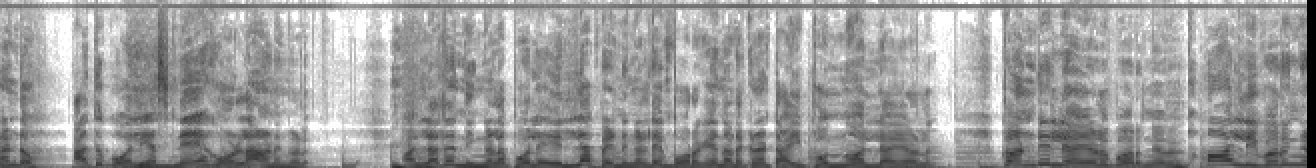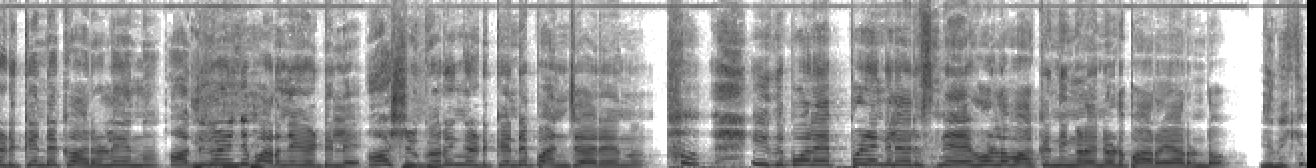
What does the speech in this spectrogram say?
കണ്ടോ? അതുപോലെയാ സ്നേഹമുള്ള ആണുങ്ങൾ. അല്ലാതെ നിങ്ങളെ പോലെ എല്ലാ പെണ്ണുങ്ങളുടെയും പുറകെ നടക്കുന്ന ടൈപ്പ് ഒന്നും അല്ല അയാൾ. കണ്ടില്ല അയാൾ പറഞ്ഞത്? ആ ലിവറിങ് എടുക്കേണ്ട കരളെന്ന്. അത് കഴിഞ്ഞ് പറഞ്ഞു കേട്ടില്ലേ? ആ ഷുഗറിങ് എടുക്കേണ്ട പഞ്ചാരയെന്ന് ഇതുപോലെ എപ്പോഴെങ്കിലും ഒരു സ്നേഹമുള്ള വാക്ക് നിങ്ങൾ എന്നോട് പറയാറുണ്ടോ? എനിക്ക്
